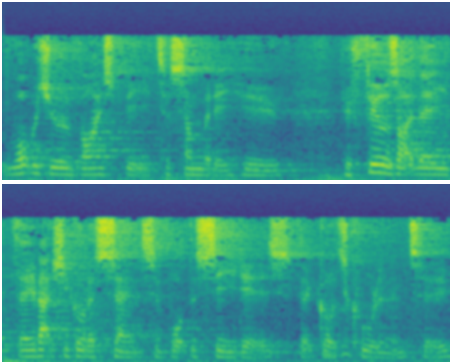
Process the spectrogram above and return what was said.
what would your advice be to somebody who, who feels like they, they've actually got a sense of what the seed is that God's calling them to,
